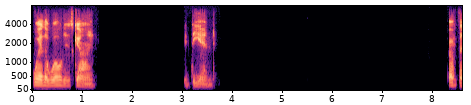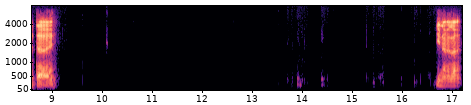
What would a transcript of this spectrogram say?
Where the world is going at the end of the day. You know that.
